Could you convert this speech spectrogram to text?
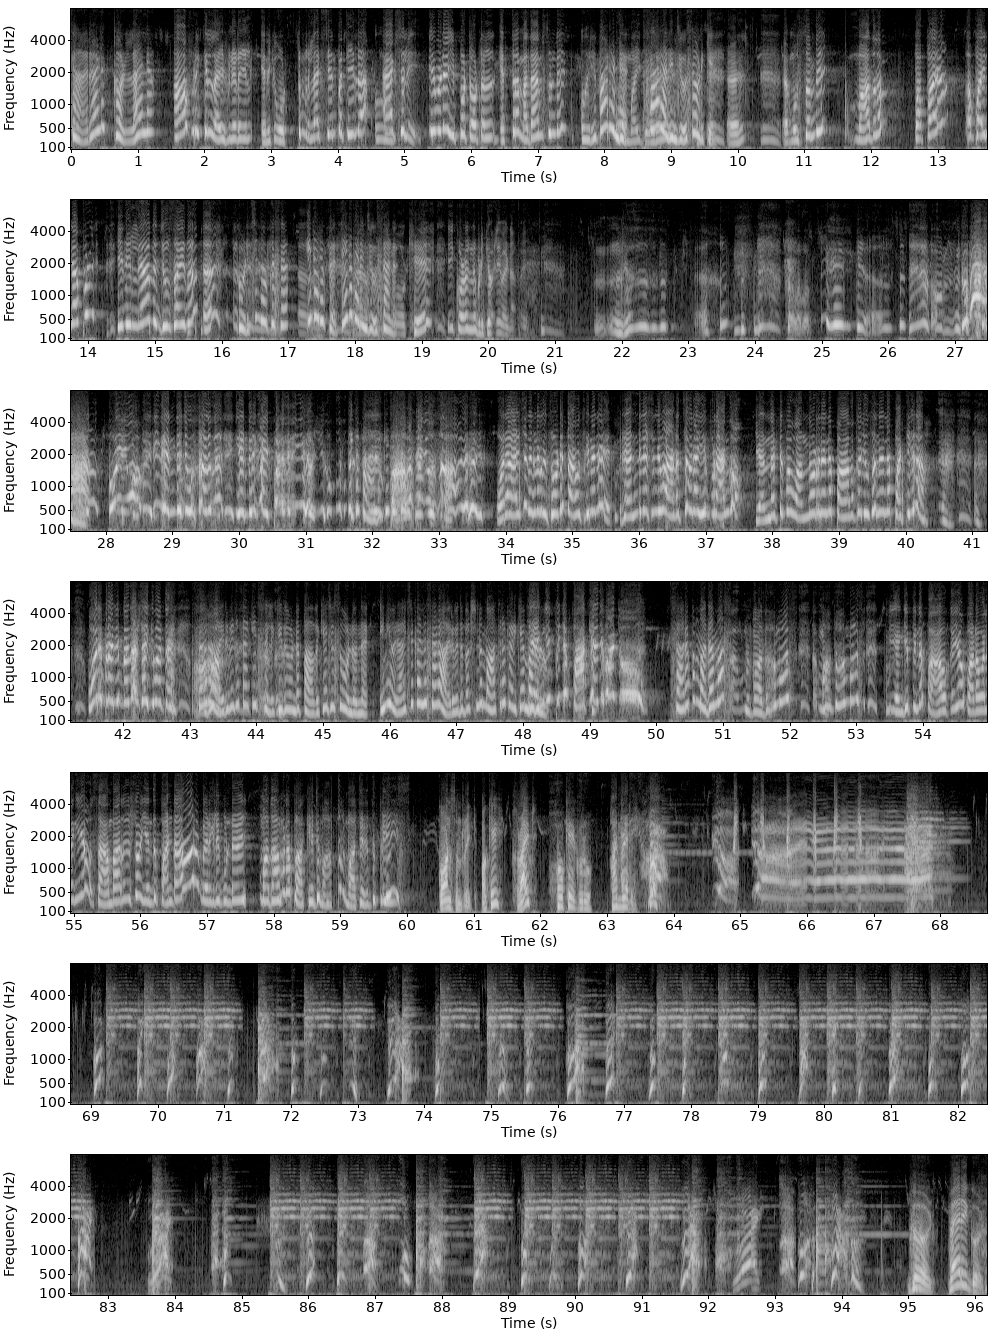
സാറാണ് കൊള്ളാലോ. ആഫ്രിക്കൻ ലൈഫിനിടയിൽ എനിക്ക് ഒട്ടും റിലാക്സ് ചെയ്യാൻ പറ്റിയില്ല. ആക്ച്വലി ഇവിടെ ഇപ്പൊ ടോട്ടൽ എത്ര മദാംസ് ഉണ്ട്? ഒരുപാടുണ്ട്. ജ്യൂസ് കുടിക്കേ. മുസംബി മാതളം പപ്പായ പൈനാപ്പിൾ? ഇതില്ലാതെ ജ്യൂസാ ഇത് കുടിച്ചു നോക്ക് സർ. ഇതൊരു പ്രത്യേക തരം ജ്യൂസാണ്. ഓക്കെ. ഈ കുഴലിന് പിടിക്കോ. അല്ലേ വേണ്ട. ഒരാഴ്ച നിങ്ങളുടെ റിസോർട്ടിൽ താമസിക്കുന്നതിന് രണ്ട് ലക്ഷം രൂപ അടച്ചവനാ ഈ ഫ്രാങ്കോ. എന്നിട്ട് വന്നോടനെ പാവക്ക ജ്യൂസ് എന്നെ പറ്റിക്കണ? പ്ലേറ്റ് ബദാഷാക്കി സാർ ആയുർവേദ പാക്കേജ് സെലക്ട് ചെയ്തുകൊണ്ട് പാവയ്ക്ക ജ്യൂസ് കൊണ്ടുവന്ന്. ഇനി ഒരാഴ്ച കാലം സാർ ആയുർവേദ ഭക്ഷണം മാത്രമേ കഴിക്കാൻ പാടുള്ളൂ. എങ്കിൽ പിന്നെ പാക്കേജ് മാറ്റൂ. സാർ അപ്പം മദാമാസ് മദാമാസ് മദാമാസ്. എങ്കിൽ പിന്നെ പാവക്കയോ പടവലങ്ങയോ സാമ്പാർ കൃഷ്ണോ എന്ത് പണ്ടാറും വേണമെങ്കിലും കൊണ്ടുപോയി മദാമയുടെ പാക്കേജ് മാത്രം മാറ്റരുത് please concentrate okay right okay Guru I am Good, very good.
